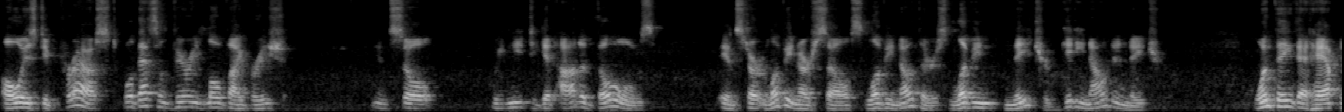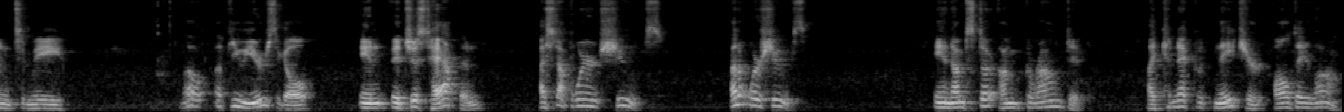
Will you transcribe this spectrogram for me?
always depressed, well, that's a very low vibration. And so we need to get out of those and start loving ourselves, loving others, loving nature, getting out in nature. One thing that happened to me well, a few years ago, and it just happened, I stopped wearing shoes. I don't wear shoes. And I'm st- I'm grounded. I connect with nature all day long.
